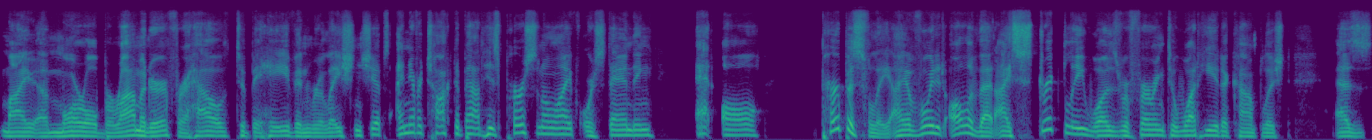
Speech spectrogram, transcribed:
my uh, moral barometer for how to behave in relationships. I never talked about his personal life or standing at all purposefully. I avoided all of that. I strictly was referring to what he had accomplished as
